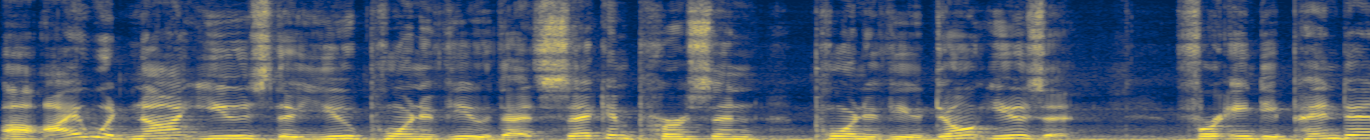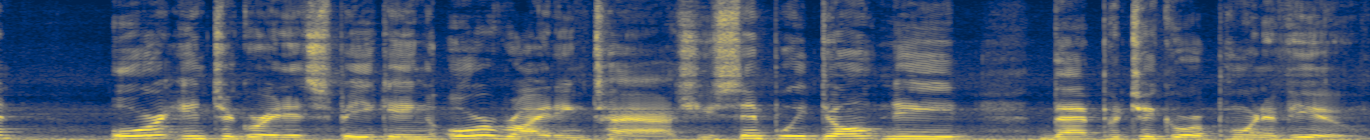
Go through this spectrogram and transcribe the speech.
Uh, I would not use the you point of view, that second person point of view. Don't use it for independent or integrated speaking or writing tasks. You simply don't need that particular point of view.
